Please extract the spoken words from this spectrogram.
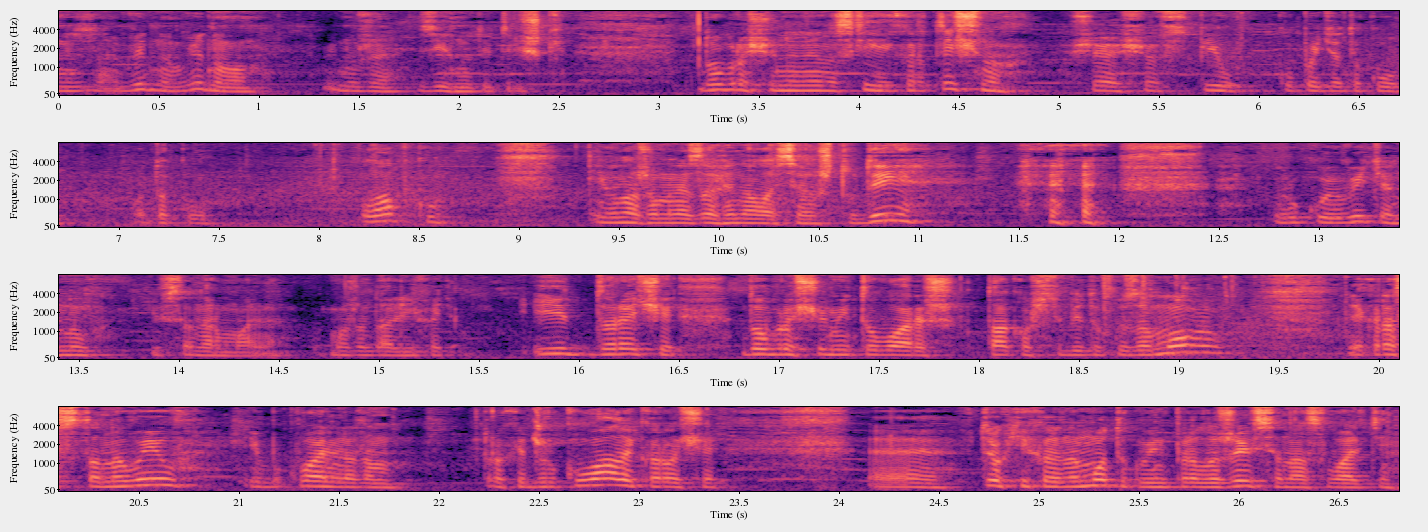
Не знаю, видно, видно вам? Він вже зігнутий трішки. Добре, що не наскільки критично, що я ще вспів купити отаку, отаку лапку. І вона ж у мене загиналася аж туди. Рукою витягнув і все нормально. Можна далі їхати. І, до речі, добре, що мій товариш також собі таку замовив, якраз встановив і буквально там трохи друкували. Коротше, е, втрьох їхали на мотику, він приложився на асфальті.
